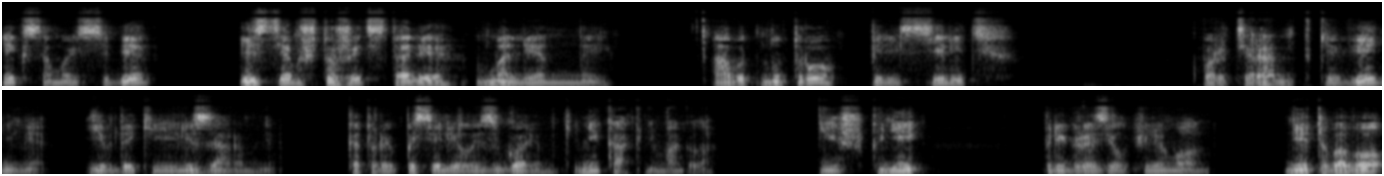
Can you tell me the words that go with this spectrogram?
и к самой себе, и с тем, что жить стали в Маленной. А вот нутро пересилить квартирантке ведьме Евдокии Елизаровне, которая поселилась в Горемке, никак не могла. — Не шкни, — пригрозил Филимон, — не твоего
